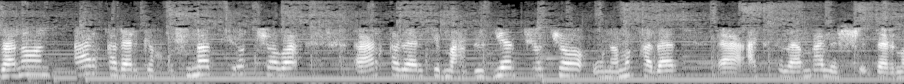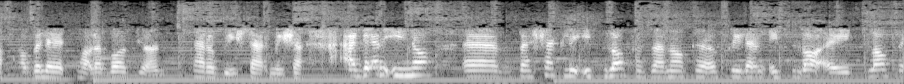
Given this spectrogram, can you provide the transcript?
زنان هر قدر که خشونت زیاد شود هر قدر که محدودیت زیاد شود اونم قدر عکس عملش در مقابل طالبان زیادتر و بیشتر میشه. اگر اینا به شکل اطلاف زنان که فعلا اطلاف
